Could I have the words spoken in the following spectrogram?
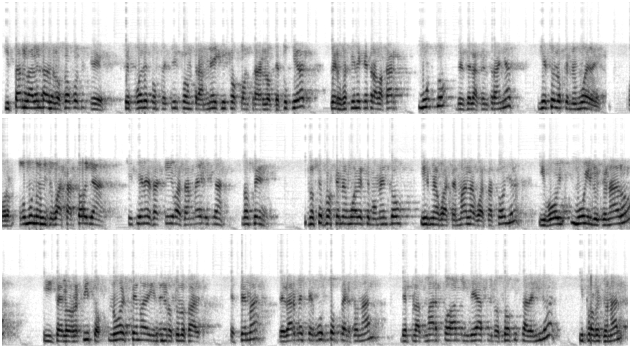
quitar la venda de los ojos y que se puede competir contra México, contra lo que tú quieras, pero se tiene que trabajar mucho desde las entrañas y eso es lo que me mueve. Por mundo me dice, Guasatoya, si tienes aquí, vas a América, no sé, no sé por qué me mueve este momento irme a Guatemala, a Guatatoya, y voy muy ilusionado. Y te lo repito, no es tema de dinero, tú lo sabes. Es tema de darme ese gusto personal de plasmar toda mi idea filosófica de vida y profesional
